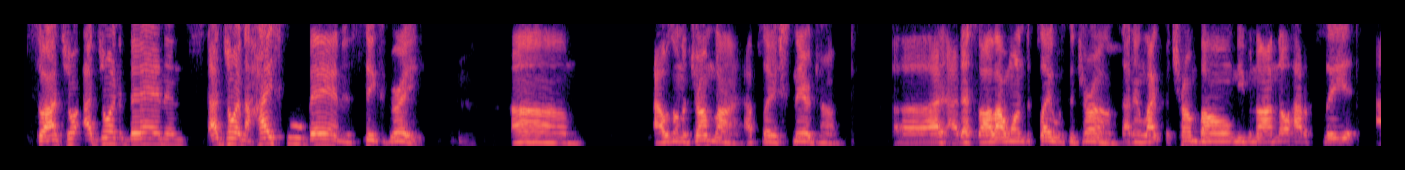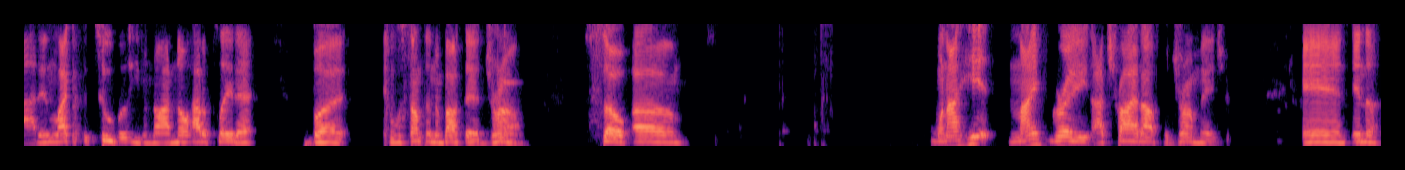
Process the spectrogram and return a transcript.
so I joined. I joined the band and I joined the high school band in sixth grade. Um, I was on the drum line. I played snare drum. Uh, I, I, that's all I wanted to play was the drums. I didn't like the trombone, even though I know how to play it. I didn't like the tuba, even though I know how to play that. But it was something about that drum. So um, when I hit ninth grade, I tried out for drum major. And in a,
